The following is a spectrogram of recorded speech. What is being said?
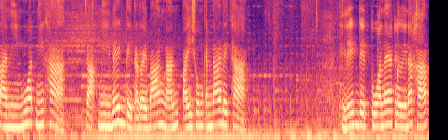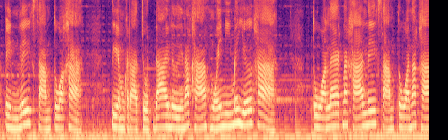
ตานีงวดนี้ค่ะ จะมีเลขเด็ดอะไรบ้างนั้นไปชมกันได้เลยค่ะ เลขเด็ดตัวแรกเลยนะคะ เป็นเลข 3 ตัวค่ะ เตรียมกระดาษจดได้เลยนะคะ หวยมีไม่เยอะค่ะ ตัวแรกนะคะเลข 3 ตัวนะคะ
